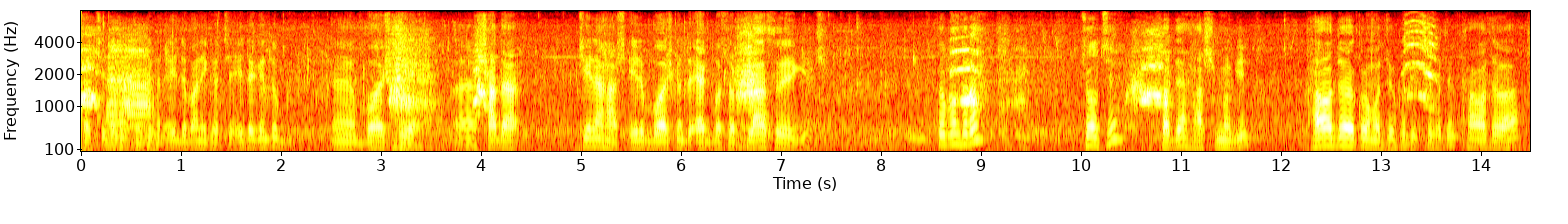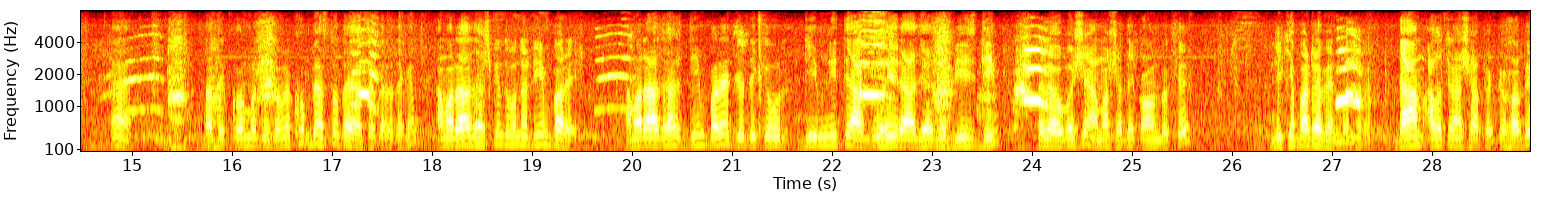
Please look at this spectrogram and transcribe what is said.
খাচ্ছে, দেখেন, এই দেখেন, এই যে পানি খাচ্ছে। এটা কিন্তু বয়স্ক সাদা চেনা হাঁস, এর বয়স কিন্তু এক বছর প্লাস হয়ে গিয়েছে। তো বন্ধুরা, চলছে তাদের হাঁস মুরগি। খাওয়া দাওয়া কর্মযোগ্য, দেখতে পাচ্ছেন? খাওয়া দাওয়া হ্যাঁ? তাদের কর্মযোগ্য মানে খুব ব্যস্ততায় আছে তারা, দেখেন? আমার রাজহাঁস কিন্তু বন্ধু ডিম পারে আমার রাজহাঁস ডিম পারে যদি কেউ ডিম নিতে আগ্রহী রাজহাঁসের বীজ ডিম, তাহলে অবশ্যই আমার সাথে কমেন্ট বক্সে লিখে পাঠাবেন বন্ধুরা। দাম আলোচনা সাপেক্ষ হবে।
